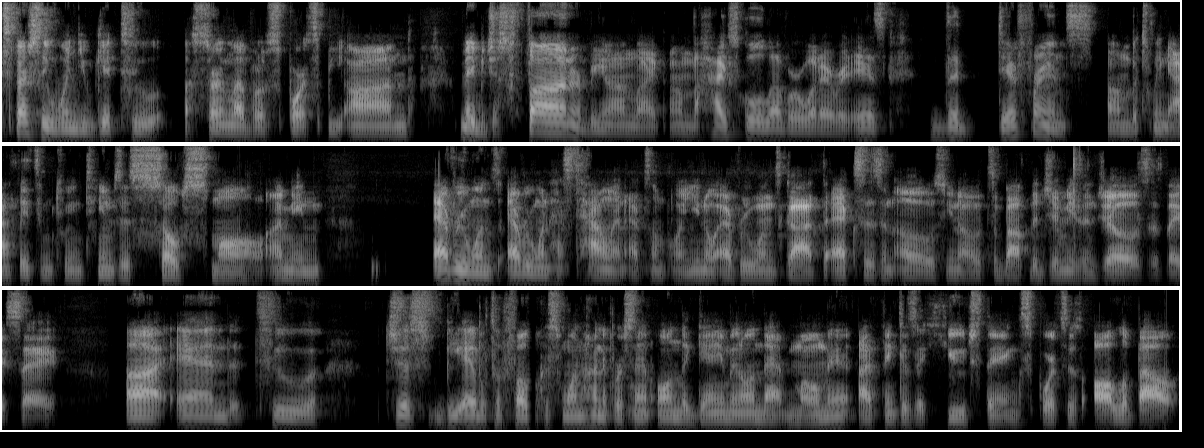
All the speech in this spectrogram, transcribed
especially when you get to a certain level of sports beyond maybe just fun or beyond like on the high school level or whatever it is, the difference um, between athletes and between teams is so small. I mean, everyone's everyone has talent at some point. You know, everyone's got the X's and O's. You know, it's about the Jimmys and Joes, as they say. Uh, and to just be able to focus 100% on the game and on that moment, I think is a huge thing. Sports is all about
